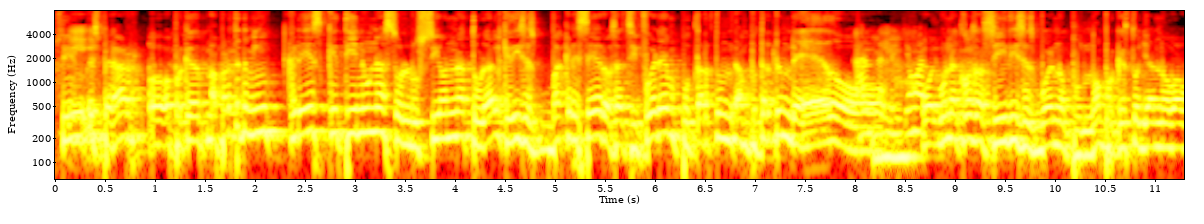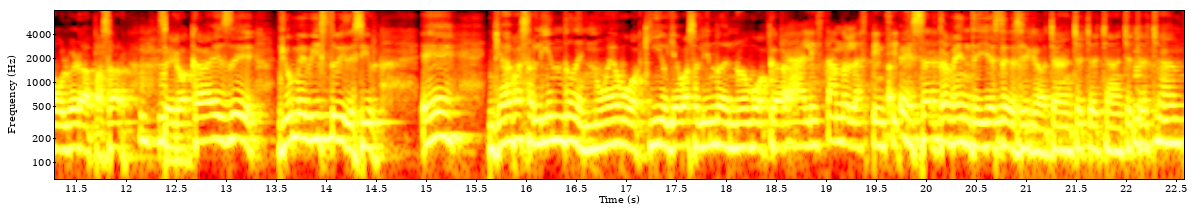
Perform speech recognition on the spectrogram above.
Sí, Y- esperar. O- porque aparte también crees que tiene una solución natural que dices, va a crecer. O sea, si fuera amputarte un, amputarte un dedo Ándale, o alguna cosa así, dices, bueno, pues no, porque esto ya no va a volver a pasar. Pero acá es de, yo me he visto y decir, eh, ya va saliendo de nuevo aquí o ya va saliendo de nuevo acá. Ya listando las pincitas. Exactamente, y ya estoy así como chan, chan, chan, chan, chan, chan, chan.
